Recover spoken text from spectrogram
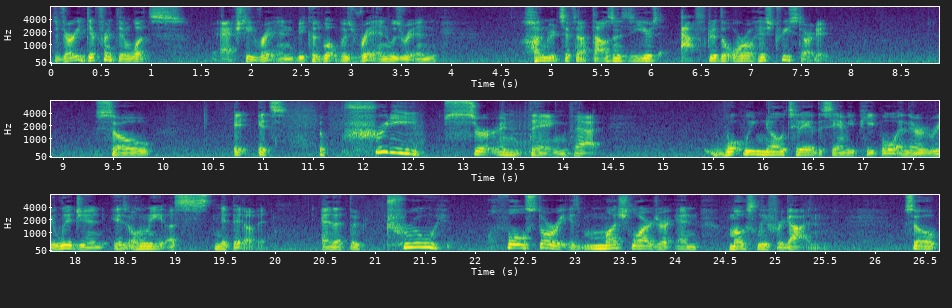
is very different than what's actually written because what was written was written hundreds, if not thousands of years after the oral history started. So it, it's a pretty certain thing that what we know today of the Sami people and their religion is only a snippet of it. And that the true full story is much larger and mostly forgotten. So,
